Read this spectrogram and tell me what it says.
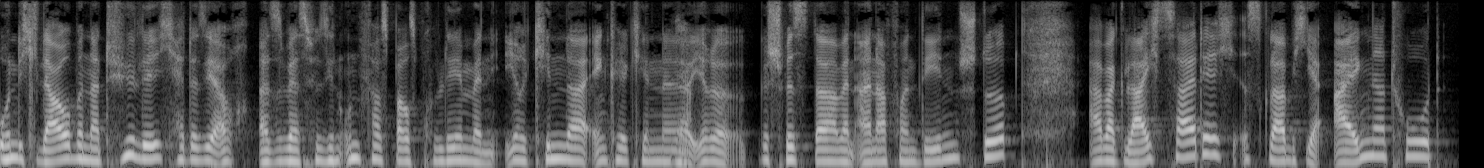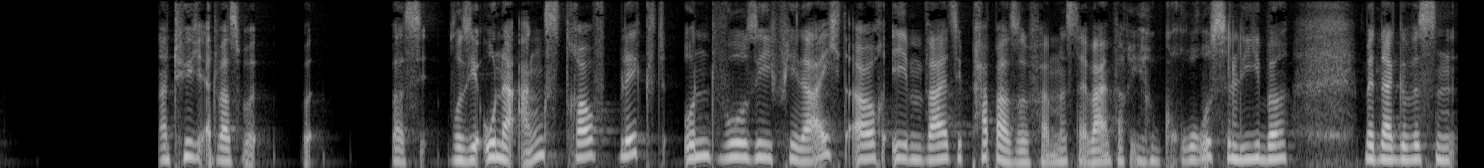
Und ich glaube, natürlich hätte sie auch, also wäre es für sie ein unfassbares Problem, wenn ihre Kinder, Enkelkinder, ja. ihre Geschwister, wenn einer von denen stirbt. Aber gleichzeitig ist, glaube ich, ihr eigener Tod natürlich etwas, was, wo sie ohne Angst drauf blickt und wo sie vielleicht auch eben, weil sie Papa so vermisst, er war einfach ihre große Liebe, mit einer gewissen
